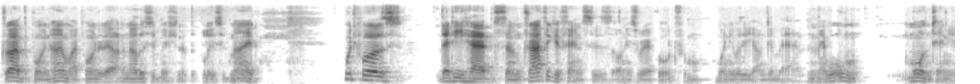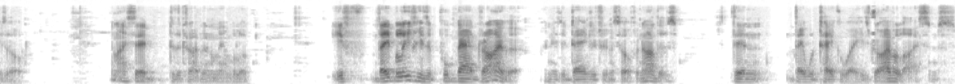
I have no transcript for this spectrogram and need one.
drive the point home, I pointed out another submission that the police had made, which was that he had some traffic offences on his record from when he was a younger man, and they were all more than 10 years old. And I said to the tribunal member, look, if they believe he's a bad driver and he's a danger to himself and others, then they would take away his driver license.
